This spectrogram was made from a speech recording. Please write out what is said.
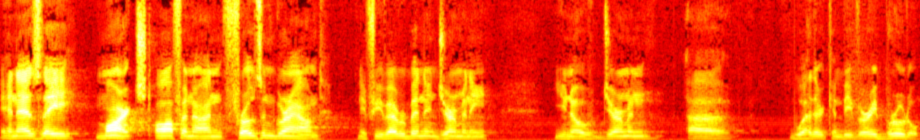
And as they marched, often on frozen ground, if you've ever been in Germany, you know German uh, weather can be very brutal.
